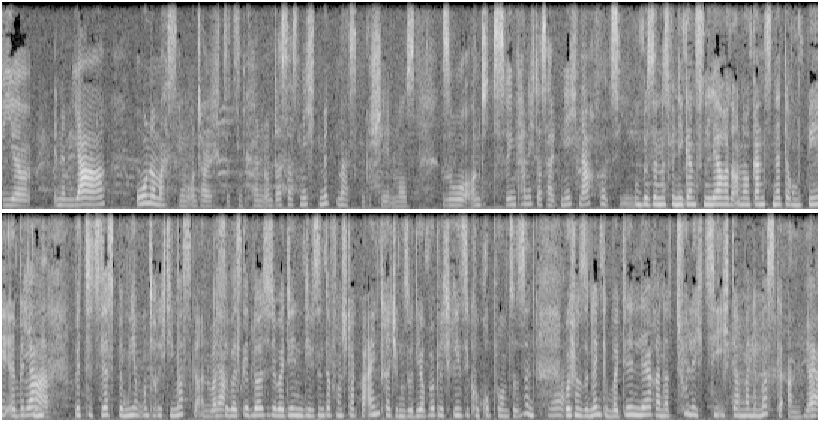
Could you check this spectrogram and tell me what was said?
wir in einem Jahr ohne Masken im Unterricht sitzen können und dass das nicht mit Masken geschehen muss. So, und deswegen kann ich das halt nicht nachvollziehen. Und besonders, wenn die ganzen Lehrer dann auch noch ganz nett darum äh, bitten, Ja. bitte lasst bei mir im Unterricht die Maske an, weißt Ja. du, weil es gibt Leute, die bei denen, die sind davon stark beeinträchtigt und so, die auch wirklich Risikogruppe und so sind. Ja. Wo ich mir so denke, bei den Lehrern natürlich ziehe ich dann meine Maske an, ja?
